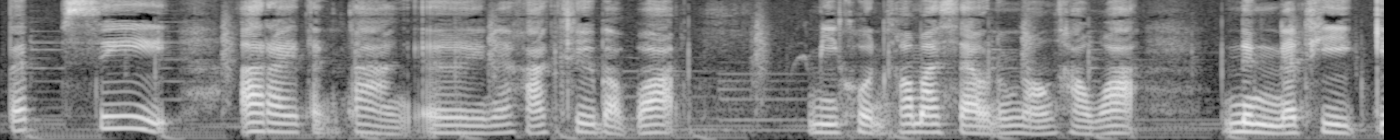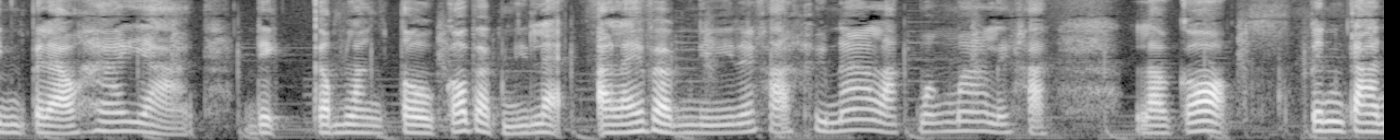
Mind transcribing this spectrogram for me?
เป๊ปซี่ อะไรต่างๆ เอ่ยนะคะ คือแบบว่ามีคนเข้ามาแซวน้องๆค่ะว่า 1 นาทีกินไปแล้ว 5 อย่าง เด็กกำลังโตก็แบบนี้แหละ อะไรแบบนี้นะคะ คือน่ารักมากๆเลยค่ะ แล้วก็เป็นการ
